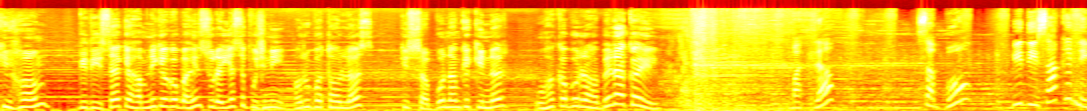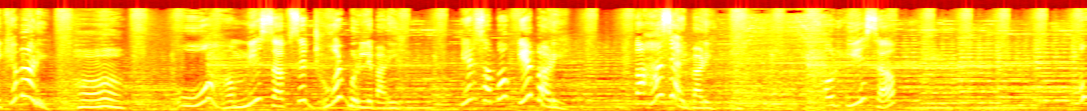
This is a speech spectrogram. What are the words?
कि हम विदिशा के हमनी के एगो बहन सुरैया से पूछनी और वो बतौलस कि सब्बो नाम के किन्नर वहाँ कबो रहबे ना कइल। मतलब? सब्बो विदिशा के नेखे बाड़ी हाँ। ओ हमनी सबसे झूठ बोलले बाड़ी फिर सबो के बाड़ी? कहाँ से आई बाड़ी? और ये सब वो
